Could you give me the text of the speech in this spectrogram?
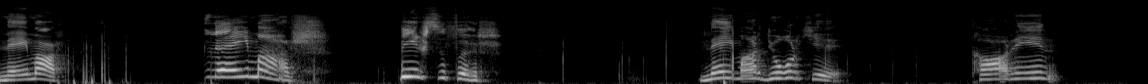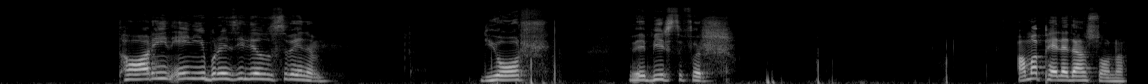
Neymar. Neymar. 1-0. Neymar diyor ki tarihin tarihin en iyi Brezilyalısı benim. Diyor ve 1-0. Ama Pele'den sonra.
